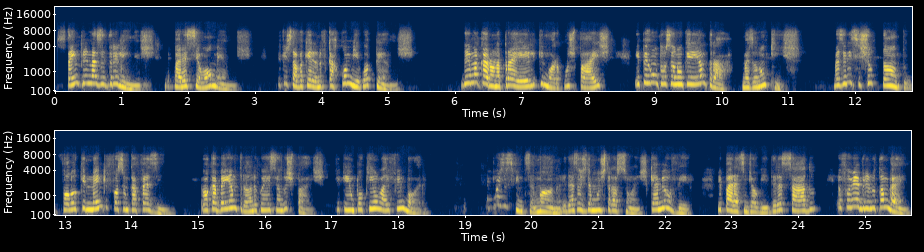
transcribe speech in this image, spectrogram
sempre nas entrelinhas, me pareceu ao menos, e que estava querendo ficar comigo apenas. Dei uma carona para ele, que mora com os pais, e perguntou se eu não queria entrar, mas eu não quis. Mas ele insistiu tanto, falou que nem que fosse um cafezinho. Eu acabei entrando e conhecendo os pais. Fiquei um pouquinho lá e fui embora. Depois desse fim de semana e dessas demonstrações, que, a meu ver, me parecem de alguém interessado, eu fui me abrindo também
